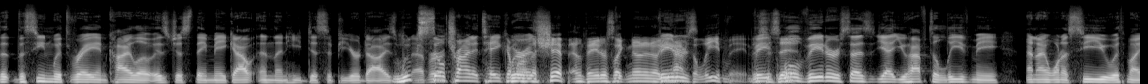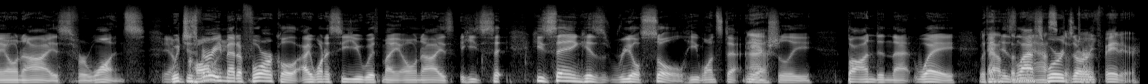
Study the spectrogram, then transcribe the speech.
The the scene with Rey and Kylo is just they make out and then he disappear, dies. Luke's whatever. still trying to take him on the ship, and Vader's like, "No, no, no, you have to leave me. This Va- is well. Vader says, "Yeah, you have to leave me, and I want to see you with my own eyes for once," Yeah, I'm which is very metaphorical. I want to see you with my own eyes. He's he's saying his real soul. He wants to Yeah. actually bond in that way. without and his the last mask words of are Darth Vader.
